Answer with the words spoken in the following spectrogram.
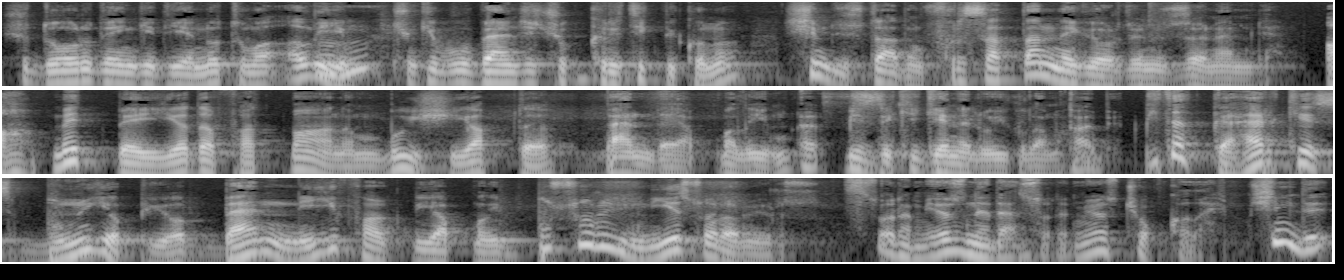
Şu doğru denge diye notumu alayım. Hı hı. Çünkü bu bence çok kritik bir konu. Şimdi üstadım fırsattan ne gördüğünüz önemli. Ahmet Bey ya da Fatma Hanım bu işi yaptı. Ben de yapmalıyım. Evet. Bizdeki genel uygulama. Tabii. Bir dakika herkes bunu yapıyor. Ben neyi farklı yapmalıyım? Bu soruyu niye soramıyoruz? Soramıyoruz. Neden soramıyoruz? Çok kolay. Şimdi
